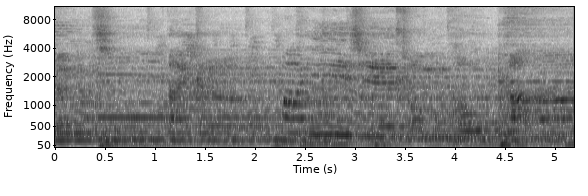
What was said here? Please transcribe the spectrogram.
仍期待着把一切从头来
